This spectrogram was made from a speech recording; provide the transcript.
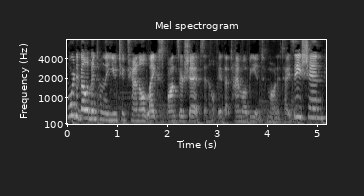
more development on the YouTube channel like sponsorships and hopefully at that time I'll be into monetization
